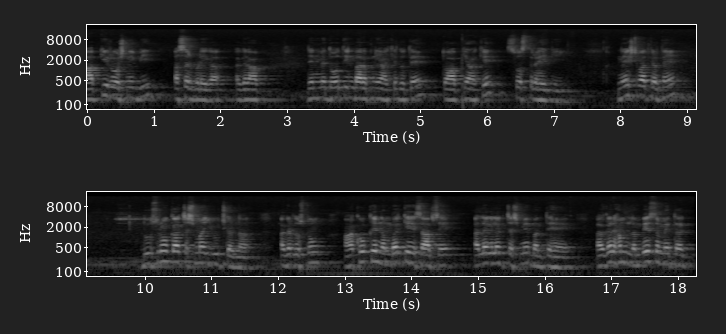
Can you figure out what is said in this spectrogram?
आपकी रोशनी भी असर पड़ेगा। अगर आप दिन में दो तीन बार अपनी आँखें धोते हैं तो आपकी आँखें स्वस्थ रहेगी। नेक्स्ट बात करते हैं, दूसरों का चश्मा यूज़ करना। अगर दोस्तों, आँखों के नंबर के हिसाब से अलग अलग चश्मे बनते हैं। अगर हम लंबे समय तक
